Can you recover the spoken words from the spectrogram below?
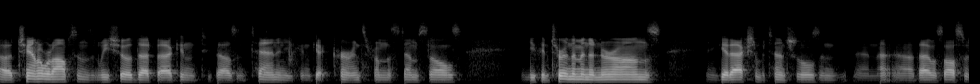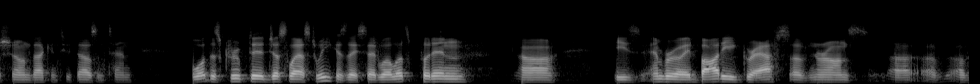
uh, channel rhodopsins, and we showed that back in 2010, and you can get currents from the stem cells, and you can turn them into neurons and get action potentials, and, and uh, that was also shown back in 2010. What this group did just last week is they said, well, let's put in uh, these embryoid body grafts of neurons, uh, of, of,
